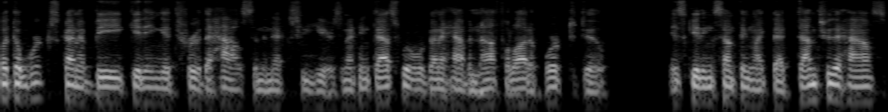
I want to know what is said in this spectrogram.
But the work's going to be getting it through the House in the next few years. And I think that's where we're going to have an awful lot of work to do, is getting something like that done through the House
